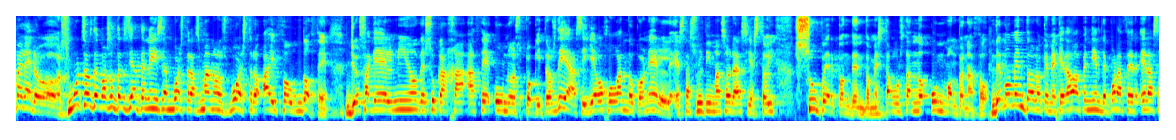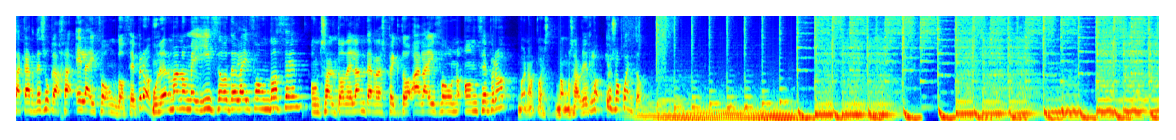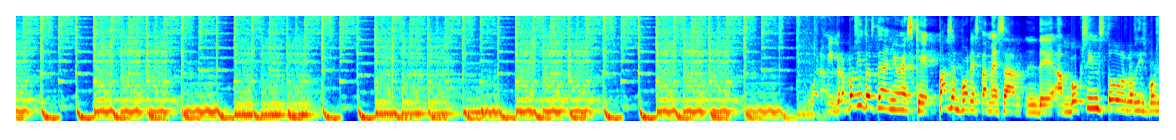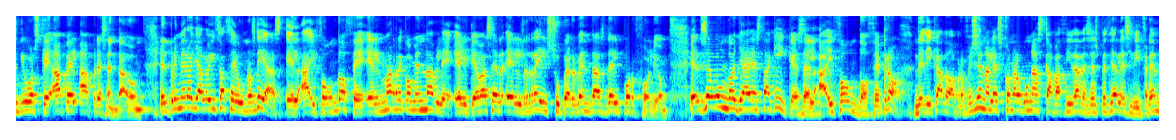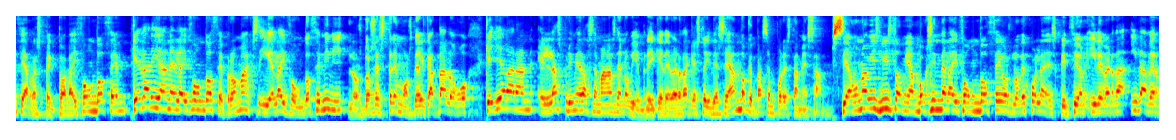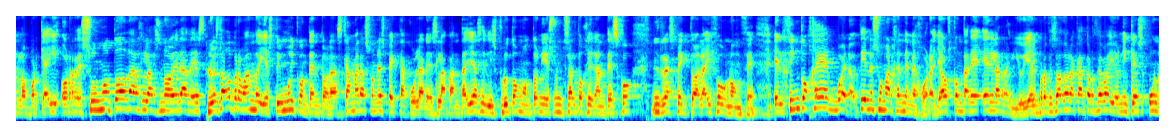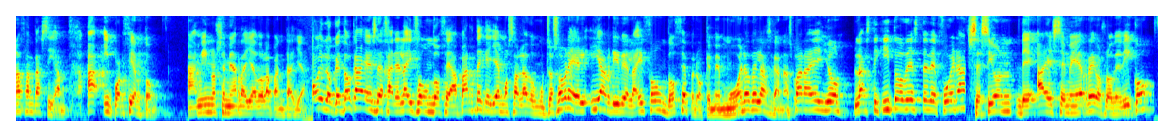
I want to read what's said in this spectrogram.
Apeleros, muchos de vosotros ya tenéis en vuestras manos vuestro iPhone 12. Yo saqué el mío de su caja hace unos poquitos días y llevo jugando con él estas últimas horas y estoy súper contento, me está gustando un montonazo. De momento lo que me quedaba pendiente por hacer era sacar de su caja el iPhone 12 Pro. Un hermano mellizo del iPhone 12, un salto adelante respecto al iPhone 11 Pro. Bueno, pues vamos a abrirlo y os lo cuento. Propósito este año es que pasen por esta mesa de unboxings todos los dispositivos que Apple ha presentado. El primero ya lo hizo hace unos días, el iPhone 12, el más recomendable, el que va a ser el rey superventas del portfolio. El segundo ya está aquí, que es el iPhone 12 Pro, dedicado a profesionales con algunas capacidades especiales y diferencias respecto al iPhone 12, quedarían el iPhone 12 Pro Max y el iPhone 12 mini, los dos extremos del catálogo, que llegarán en las primeras semanas de noviembre y que de verdad que estoy deseando que pasen por esta mesa. Si aún no habéis visto mi unboxing del iPhone 12, os lo dejo en la descripción y de verdad id a verlo porque ahí os resumo todas las novedades. Lo he estado probando y estoy muy contento. Las cámaras son espectaculares, la pantalla se disfruta un montón y es un salto gigantesco respecto al iPhone 11. El 5G, bueno, tiene su margen de mejora, ya os contaré en la review. Y el procesador A14 Bionic es una fantasía. Ah, y por cierto, a mí no se me ha rayado la pantalla. Hoy lo que toca es dejar el iPhone 12 aparte, que ya hemos hablado mucho sobre él, y abrir el iPhone 12 Pro, que me muero de las ganas. Para ello, plastiquito de este de fuera, sesión de ASMR, os lo dedico.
